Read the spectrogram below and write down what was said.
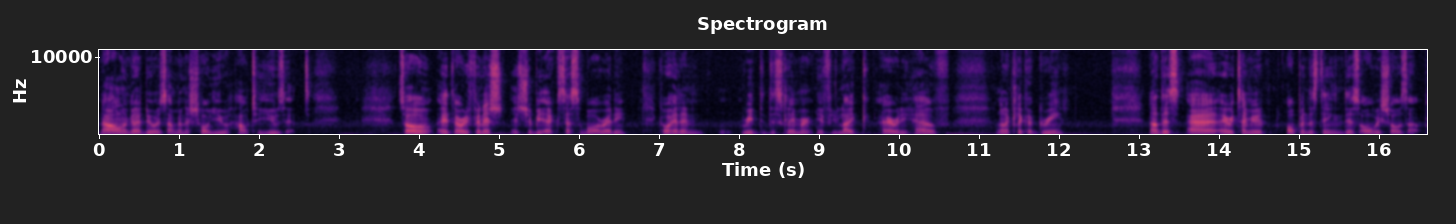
Now all I'm going to do is I'm going to show you how to use it. So it's already finished. It should be accessible already. Go ahead and read the disclaimer if you like. I already have. I'm gonna click agree. Now this uh, every time you open this thing, this always shows up.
